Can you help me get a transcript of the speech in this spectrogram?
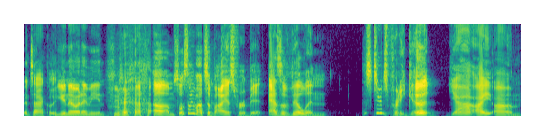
Exactly. You know what I mean? Um, so let's talk about Tobias for a bit. As a villain, this dude's pretty good. yeah, I um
